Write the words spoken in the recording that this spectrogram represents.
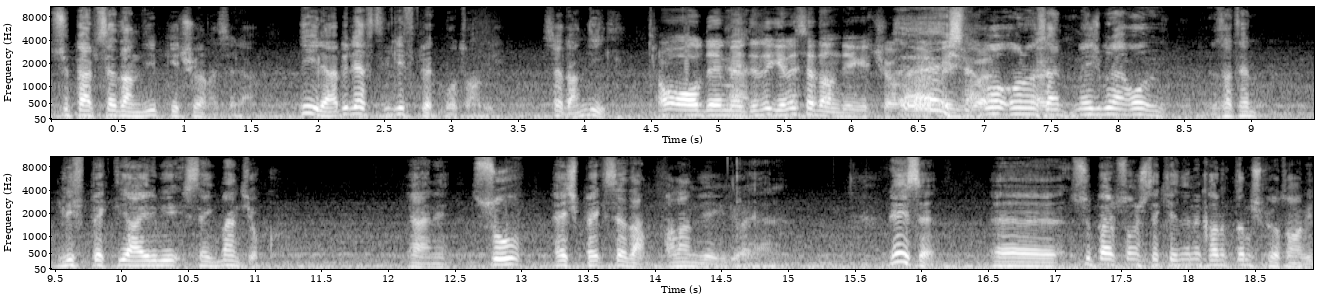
süper sedan deyip geçiyor mesela. Değil abi lift, liftback bu otomobil. Sedan değil. Ama ODM'de de gene sedan diye geçiyor. Ee, işte o, onu Evet. sen mecburen o zaten liftback diye ayrı bir segment yok. Yani SUV, hatchback, sedan falan diye gidiyor yani. Neyse, e, Superb sonuçta kendini kanıtlamış bir otomobil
